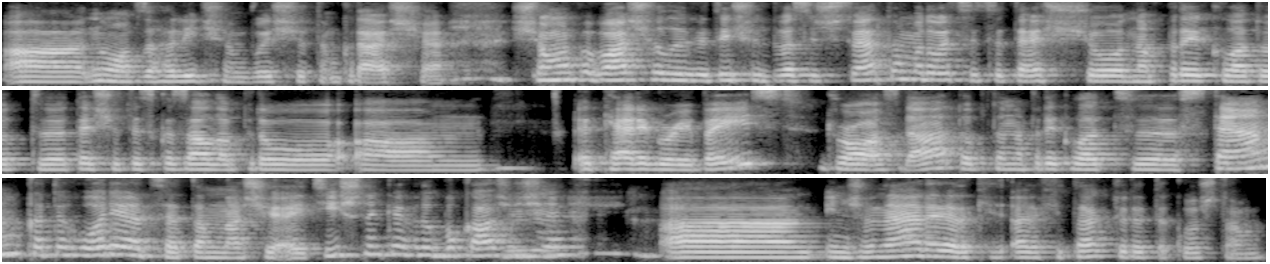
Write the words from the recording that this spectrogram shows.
А, ну, а взагалі, чим вище, тим краще. Що ми побачили у 2024 році, це те, що, наприклад, от е, те, що ти сказала про ам, category-based draws, да? Тобто, наприклад, е, STEM категорія, це там наші айтішники, грубо кажучи, а, інженери, архі- архітектори також там.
